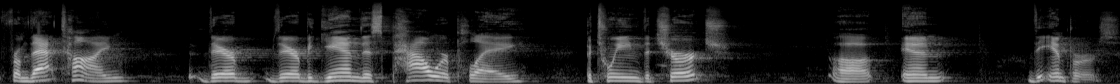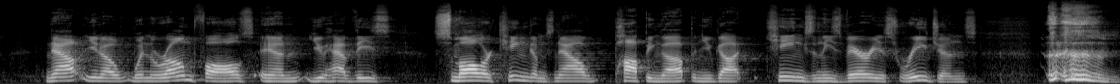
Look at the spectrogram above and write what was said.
from that time, there, there began this power play between the church uh, and the emperors. Now, you know, when Rome falls and you have these smaller kingdoms now popping up, and you've got kings in these various regions, uh,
